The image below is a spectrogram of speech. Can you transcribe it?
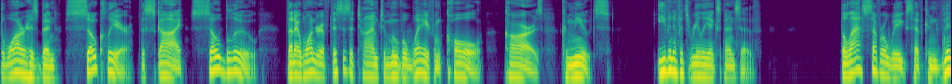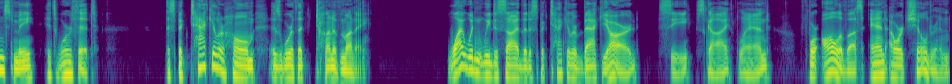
the water has been so clear, the sky so blue, that I wonder if this is a time to move away from coal, cars, commutes, even if it's really expensive. The last several weeks have convinced me it's worth it. A spectacular home is worth a ton of money. Why wouldn't we decide that a spectacular backyard, sea, sky, land, for all of us and our children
